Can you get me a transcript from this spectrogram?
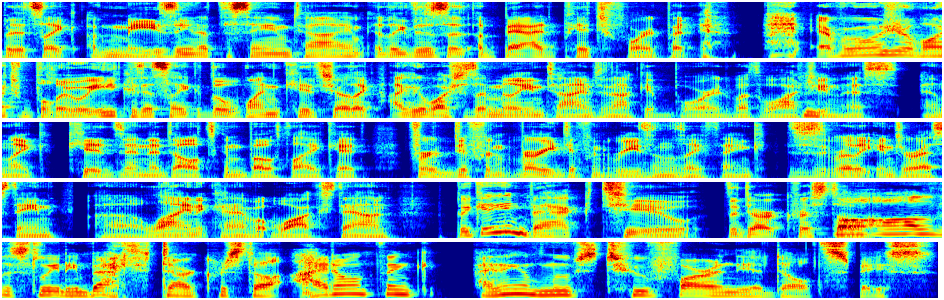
But it's like amazing at the same time. Like there's a, a bad pitch for it, but everyone should watch Bluey because it's like the one kid show. Like I could watch this a million times and not get bored with watching this. And like kids and adults can both like it for different, very different reasons. I think this is a really interesting uh, line it kind of walks down. But getting back to the Dark Crystal. well, all of this leading back to Dark Crystal. I don't think I think it moves too far in the adult space,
